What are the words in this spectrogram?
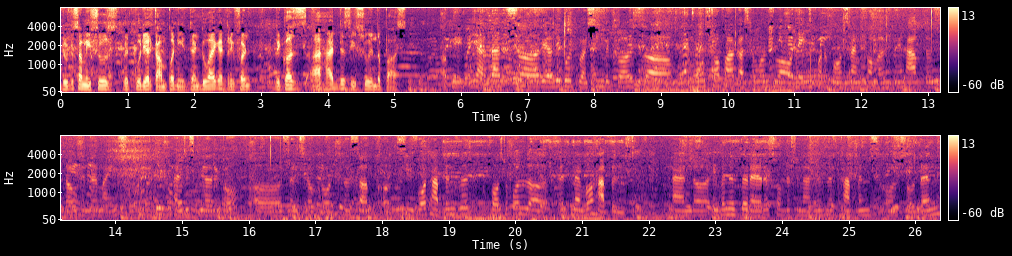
due to some issues with courier company, then do I get refund? Because I had this issue in the past. Okay, yeah, that's a really good question because uh, most of our customers who are ordering for the first time from us, they have this doubt in their minds. So I'll just clear it off uh, since you have brought this up. Uh, see, what happens is, first of all, uh, it never happens. And uh, even if the rarest of the scenarios, it happens also, then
